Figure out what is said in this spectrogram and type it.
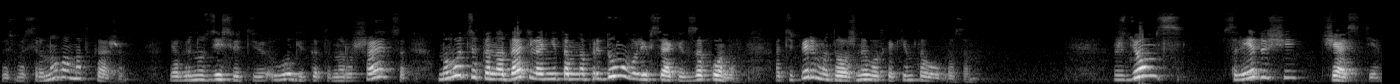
То есть мы все равно вам откажем. Я говорю, ну здесь ведь логика-то нарушается. Ну вот законодатели, они там напридумывали всяких законов, а теперь мы должны вот каким-то образом. Ждем следующей части.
